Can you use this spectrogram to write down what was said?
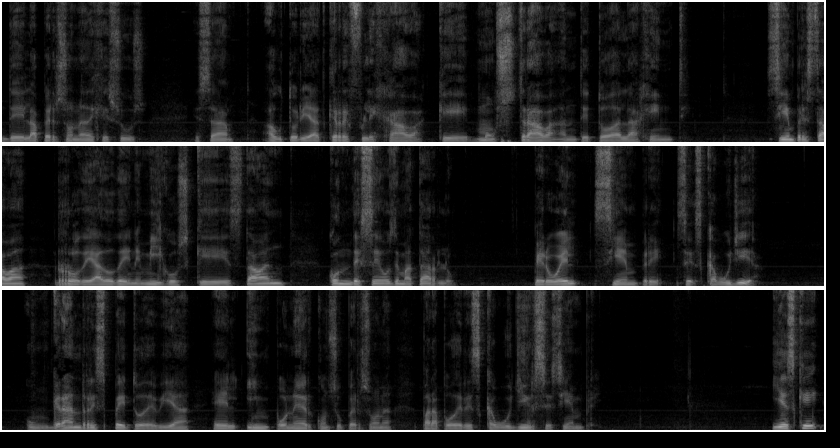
de la persona de Jesús, esa autoridad que reflejaba, que mostraba ante toda la gente. Siempre estaba rodeado de enemigos que estaban con deseos de matarlo, pero él siempre se escabullía. Un gran respeto debía él imponer con su persona para poder escabullirse siempre. Y es que,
